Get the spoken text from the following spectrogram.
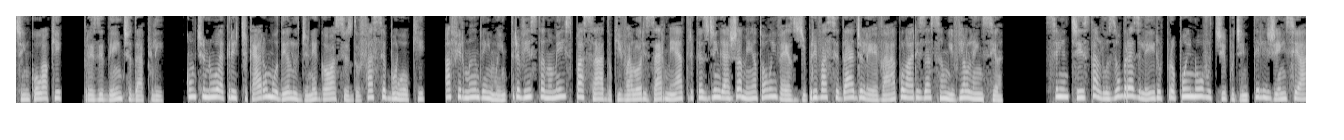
Tim Cook, presidente da Apple, continua a criticar o modelo de negócios do Facebook, afirmando em uma entrevista no mês passado que valorizar métricas de engajamento ao invés de privacidade leva à polarização e violência. Cientista luso-brasileiro propõe novo tipo de inteligência.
